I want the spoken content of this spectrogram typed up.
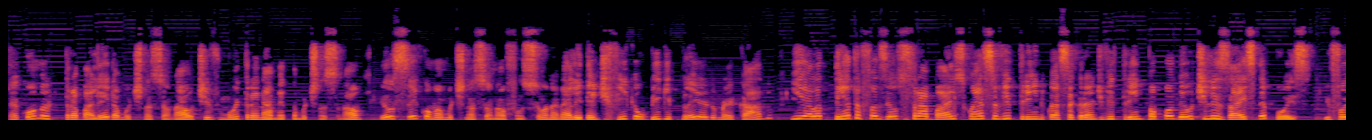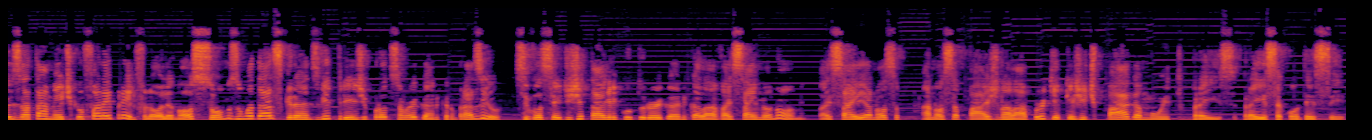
né? Como eu trabalhei da multinacional, tive muito treinamento da multinacional, eu sei como a multinacional funciona, né? Ela identifica o big player do mercado e ela tenta fazer os trabalhos com essa vitrine, com essa grande vitrine para poder utilizar isso depois. E foi exatamente o que eu falei para ele. Falei, olha, nós somos uma das grandes vitrines de produção orgânica no Brasil. Se você digitar agricultura orgânica lá, vai sair meu nome, vai sair a nossa a nossa página lá. Por quê? Porque a gente paga muito para isso, para isso acontecer.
